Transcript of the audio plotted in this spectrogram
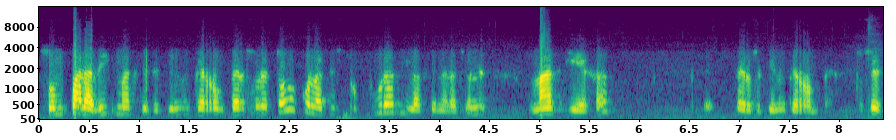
son paradigmas que se tienen que romper, sobre todo con las estructuras y las generaciones más viejas, pero se tienen que romper. Entonces,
